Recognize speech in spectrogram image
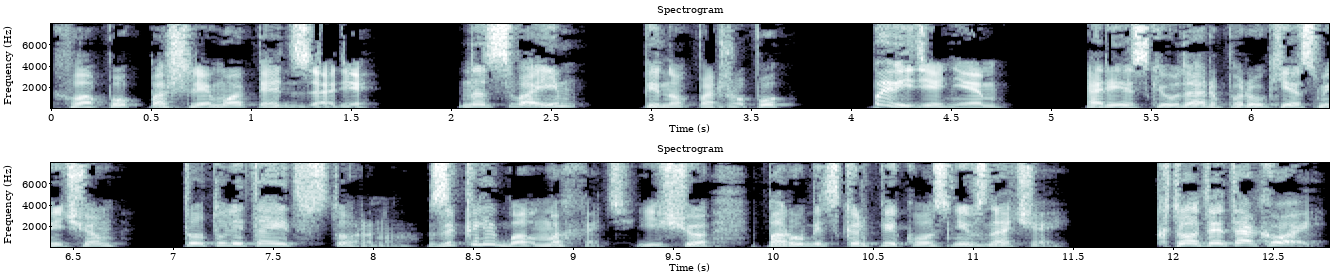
Хлопок по шлему опять сзади. «Над своим пинок под жопу, поведением. Резкий удар по руке с мечом, тот улетает в сторону. Заколебал махать, еще порубит скорпикос невзначай. «Кто ты такой?»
